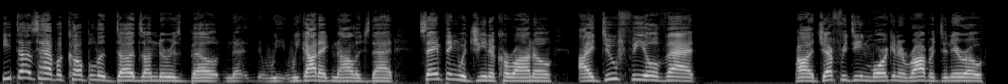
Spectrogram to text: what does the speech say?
he does have a couple of duds under his belt. We we got to acknowledge that. Same thing with Gina Carano. I do feel that uh, Jeffrey Dean Morgan and Robert De Niro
